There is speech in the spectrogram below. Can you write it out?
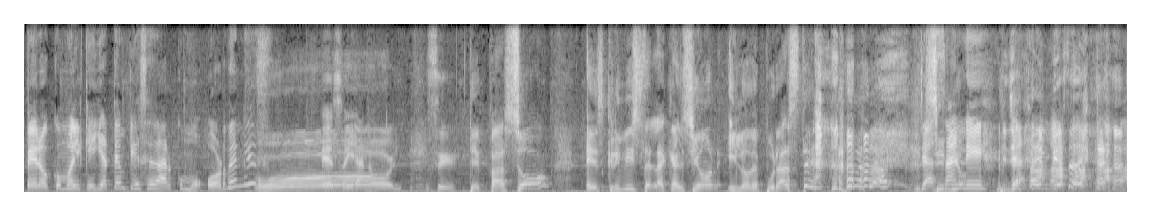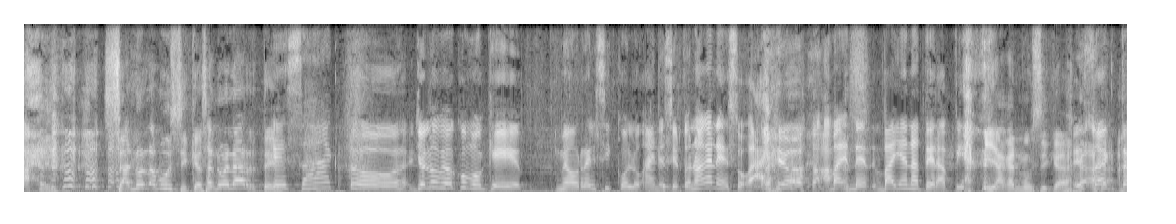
pero como el que ya te empiece a dar como órdenes. Oh, Eso ya no. Sí. ¿Te pasó? ¿Escribiste la canción y lo depuraste? Ya sané, ya se empieza a... sanó la música, sanó el arte. Exacto. Yo lo veo como que me ahorré el psicólogo. Ay, no es cierto, no hagan eso. vayan a terapia. Y hagan música. Exacto.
